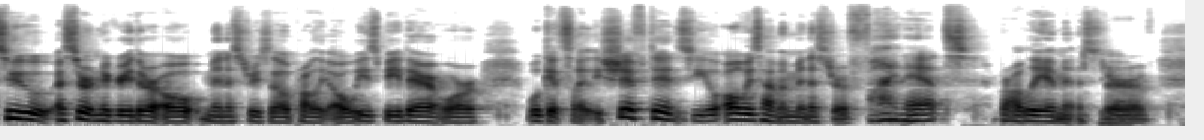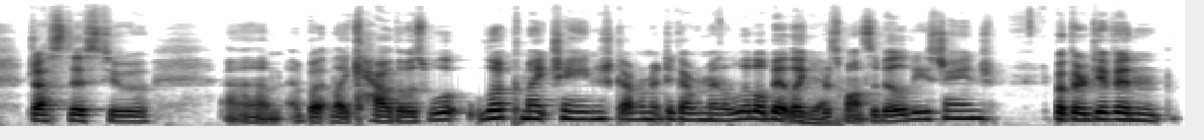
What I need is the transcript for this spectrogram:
to a certain degree, there are all ministries that'll probably always be there, or will get slightly shifted. So you'll always have a minister of finance, probably a minister Yeah. of justice to. Um, but like how those will look might change government to government a little bit, like Yeah. responsibilities change. But they're given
